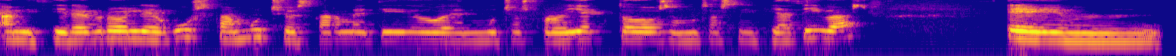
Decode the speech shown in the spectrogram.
a mi cerebro le gusta mucho estar metido en muchos proyectos, en muchas iniciativas, em,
